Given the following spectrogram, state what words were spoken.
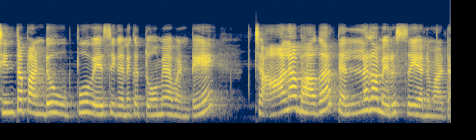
చింతపండు ఉప్పు వేసి గనక తోమామంటే చాలా బాగా తెల్లగా మెరుస్తాయి అన్నమాట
